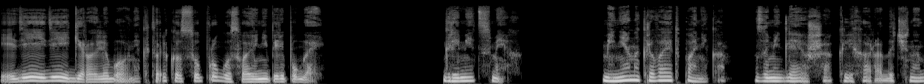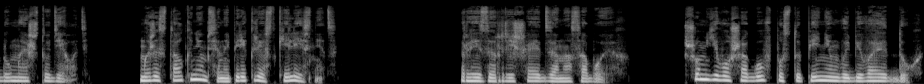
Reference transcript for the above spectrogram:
«Иди, иди, герой-любовник, только супругу свою не перепугай». Гремит смех. Меня накрывает паника. Замедляю шаг, лихорадочно думая, что делать. Мы же столкнемся на перекрестке лестниц. Рейзер решает за нас обоих. Шум его шагов по ступеням выбивает дух.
